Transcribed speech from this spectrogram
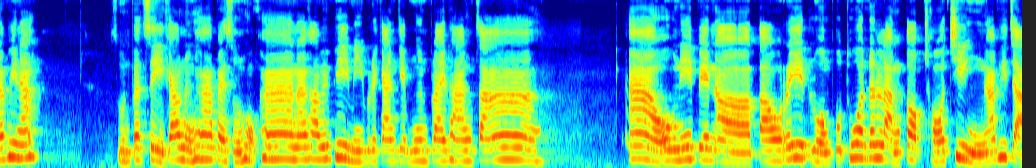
นะพี่นะ 0 8 4 9 1 5 8 0 6 5 นะคะพี่พี่มีบริการเก็บเงินปลายทางจ้า อ้าวองค์นี้เป็นเอ่อเตารีดหลวงปู่ทวดด้านหลังตอกชอชิ่งนะพี่จ๋า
